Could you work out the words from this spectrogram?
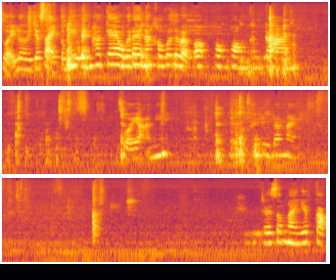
สวยเลยจะใส่ตรงนี้เป็นผ้าแก้วก็ได้นะเขาก็จะแบบก็พองๆกลางๆ สวยอะอันนี้ให้ดูด้านใน ใช้ซับในเย็บกลับ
